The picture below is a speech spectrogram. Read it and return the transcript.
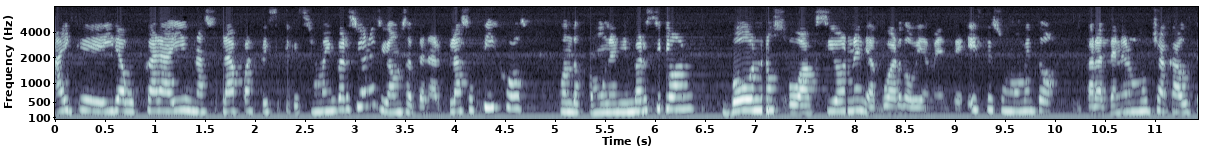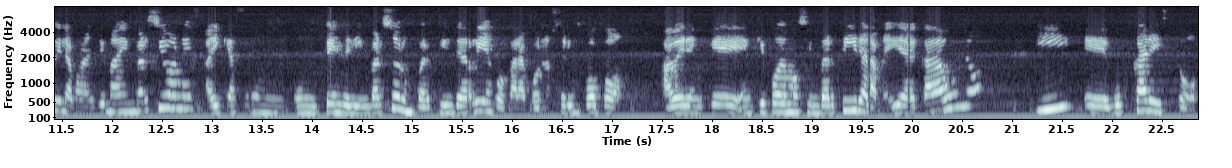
Hay que ir a buscar ahí una solapa específica que se llama inversiones y vamos a tener plazos fijos, fondos comunes de inversión, bonos o acciones, de acuerdo, obviamente. Este es un momento para tener mucha cautela con el tema de inversiones, hay que hacer un, test del inversor, un perfil de riesgo para conocer un poco, a ver en qué, en qué podemos invertir a la medida de cada uno y eh, buscar esto,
